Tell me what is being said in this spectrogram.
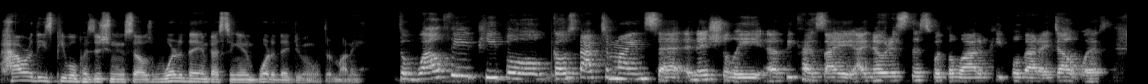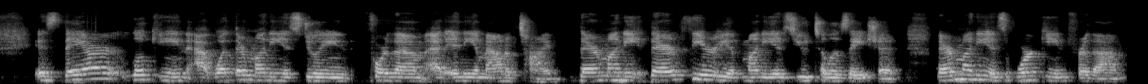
How are these people positioning themselves? What are they investing in? What are they doing with their money? The wealthy people goes back to mindset initially uh, because I, I noticed this with a lot of people that i dealt with is they are looking at what their money is doing for them at any amount of time. Their money their theory of money is utilization. Their money is working for them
